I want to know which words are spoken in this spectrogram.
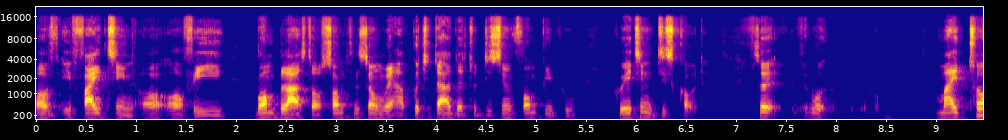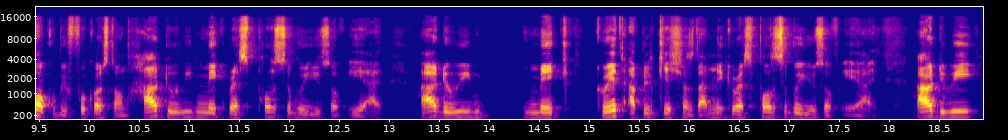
of a fighting or of a bomb blast or something somewhere and put it out there to disinform people, creating discord. So my talk will be focused on how do we make responsible use of AI? How do we make create applications that make responsible use of AI? How do we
